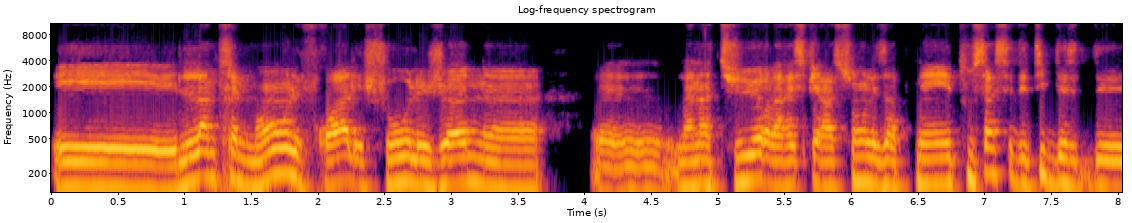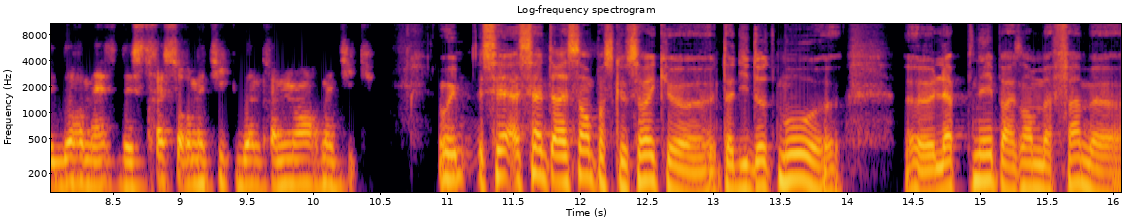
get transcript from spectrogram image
Et l'entraînement, le froid, les chauds, les jeunes, euh, la nature, la respiration, les apnées, tout ça, c'est des types de, des stress hormétiques, d'entraînement hormétique. Oui, c'est assez intéressant parce que c'est vrai que tu as dit d'autres mots. Euh, euh, l'apnée, par exemple, ma femme, euh,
